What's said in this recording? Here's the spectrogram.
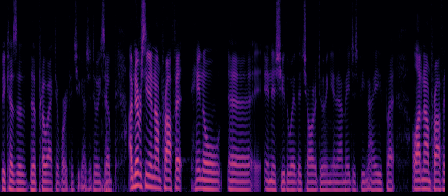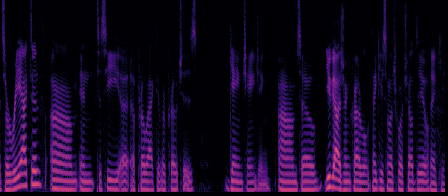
because of the proactive work that you guys are doing. So Yeah. I've never seen a nonprofit handle uh, an issue the way that y'all are doing it. I may just be naive, but a lot of nonprofits are reactive, um, and to see a, a proactive approach is game changing. Um, so you guys are incredible. Thank you so much for what y'all do. Thank you.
